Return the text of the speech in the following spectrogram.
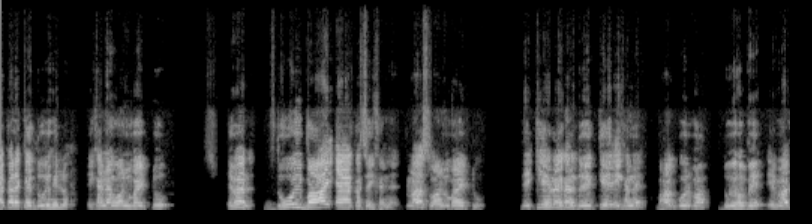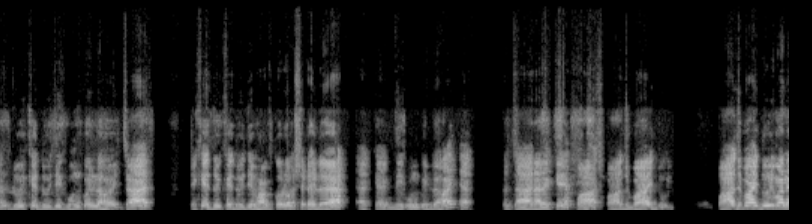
এক আর একে দুই হইল এখানে ওয়ান বাই টু এবার দুই বাই এক আছে এখানে প্লাস ওয়ান বাই টু কি হলো? এখানে দুই কে এখানে ভাগ করবা। দুই হবে। এবার দুই কে দুই দিয়ে গুণ করলে হয় চার। একে দুই কে দুই দিয়ে ভাগ করো, সেটা হলো এক। এক কে এক দিয়ে গুণ করলে হয় এক। চার আর একে পাঁচ পাঁচ বাই দুই। পাঁচ বাই দুই মানে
